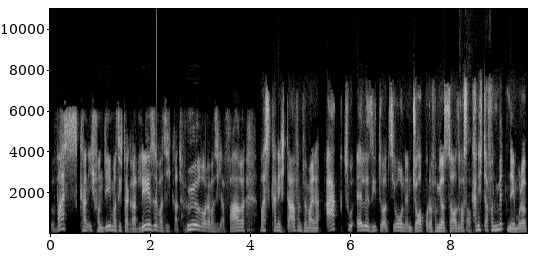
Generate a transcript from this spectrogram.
was kann ich von dem, was ich da gerade lese, was ich gerade höre oder was ich erfahre, was kann ich davon für meine aktuelle Situation im Job oder von mir aus zu Hause, was oh. kann ich davon mitnehmen oder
